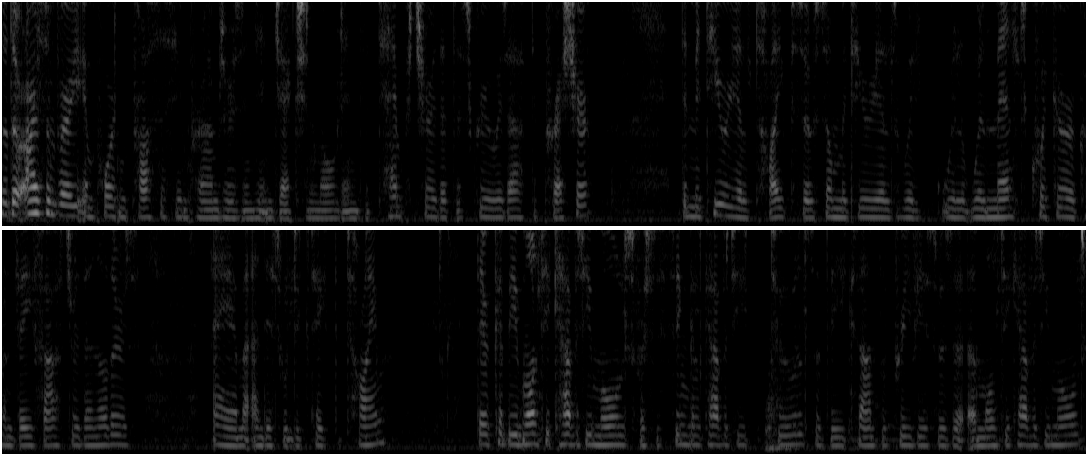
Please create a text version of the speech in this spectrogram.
So there are some very important processing parameters in injection molding. The temperature that the screw is at, the pressure, the material type, so some materials will, will, will melt quicker or convey faster than others, um, and this will dictate the time. There can be multi-cavity molds versus single cavity tools, so the example previous was a, a multi-cavity mold.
